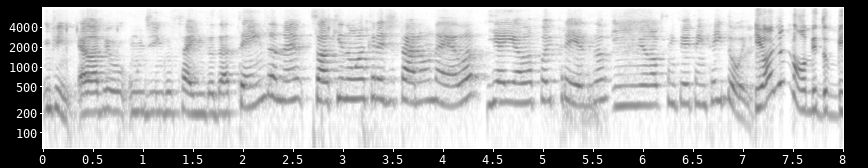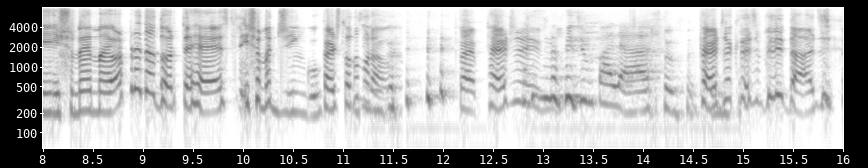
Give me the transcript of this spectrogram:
enfim, ela viu um dingo saindo da tenda, né? Só que não acreditaram nela, e aí ela foi presa em 1982. E olha o nome do bicho, né? Maior predador terrestre e chama Dingo. Perde toda a moral. Per- Perde, nome de um palhaço. perde a credibilidade.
